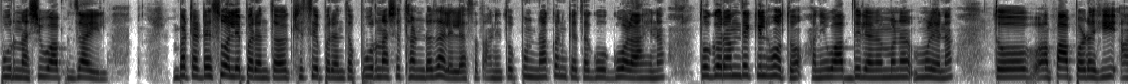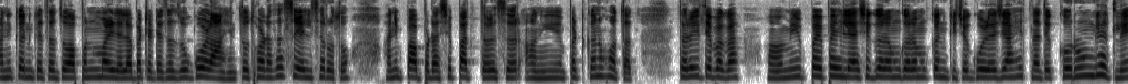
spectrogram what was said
पूर्ण अशी वाफ जाईल. बटाटे सोलेपर्यंत खिसेपर्यंत पूर्ण असे थंड झालेले असतात आणि तो पुन्हा कणकेचा गो गोळा आहे ना तो गरम देखील होतो आणि वाफ दिल्यानं मुळे ना तो पापडही आणि कणकेचा जो आपण मळलेला बटाट्याचा जो गोळा आहे तो थोडासा सेलसर होतो आणि पापड असे पातळसर आणि पटकन होतात. तर इथे बघा मी पै पहिले असे गरम गरम कणकीचे गोळे जे आहेत ना ते करून घेतले.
